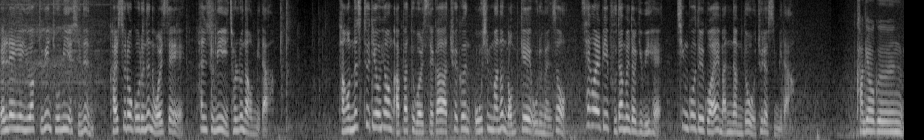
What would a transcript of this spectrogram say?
LA에 유학 중인 조미애 씨는 갈수록 오르는 월세에 한숨이 절로 나옵니다. 방 없는 스튜디오형 아파트 월세가 최근 50만 원 넘게 오르면서 생활비 부담을 덜기 위해 친구들과의 만남도 줄였습니다. 가격은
